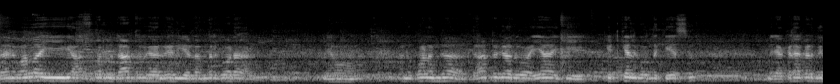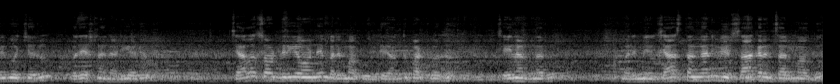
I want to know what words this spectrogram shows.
దానివల్ల ఈ హాస్పిటల్ డాక్టర్ గారు కానీ వీళ్ళందరూ కూడా మేము అనుకూలంగా డాక్టర్ గారు అయ్యా ఇది కిటికల్గా ఉన్న కేసు. మీరు ఎక్కడెక్కడ తిరిగి వచ్చారు? ఉపదేశం అని అడిగాడు. చాలా చోట్ల తిరిగామండి మరి మాకు ఇది అందుబాటులో చేయనంటున్నారు. మరి మేము చేస్తాం కానీ మీరు సహకరించాలి మాకు.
